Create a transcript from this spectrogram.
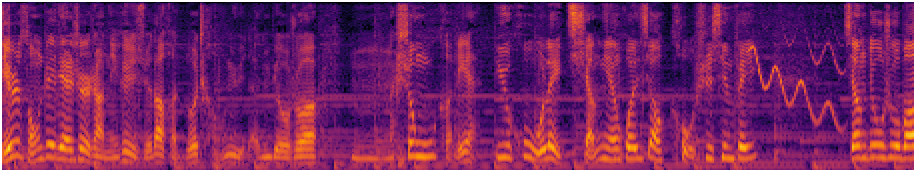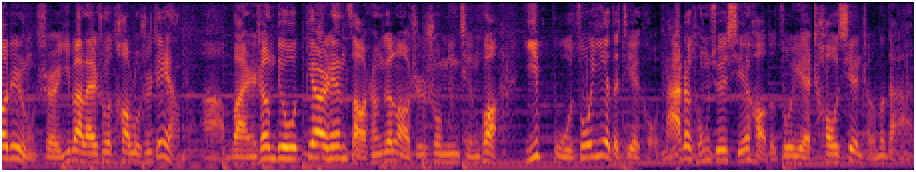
其实从这件事上，你可以学到很多成语的。你比如说，嗯，生无可恋，欲哭无泪，强颜欢笑，口是心非。像丢书包这种事儿，一般来说套路是这样的啊：晚上丢，第二天早上跟老师说明情况，以补作业的借口拿着同学写好的作业抄现成的答案。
